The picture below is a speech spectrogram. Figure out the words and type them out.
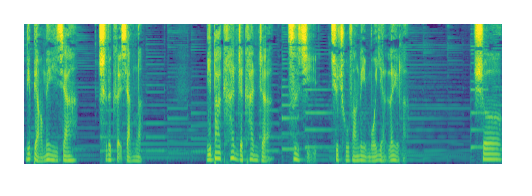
你表妹一家吃的可香了。你爸看着看着，自己去厨房里抹眼泪了，说：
